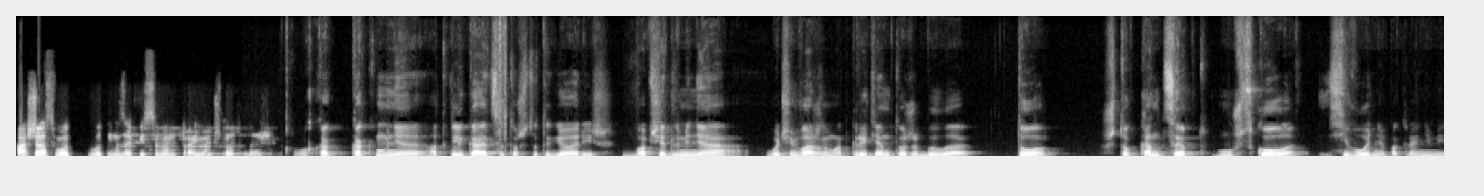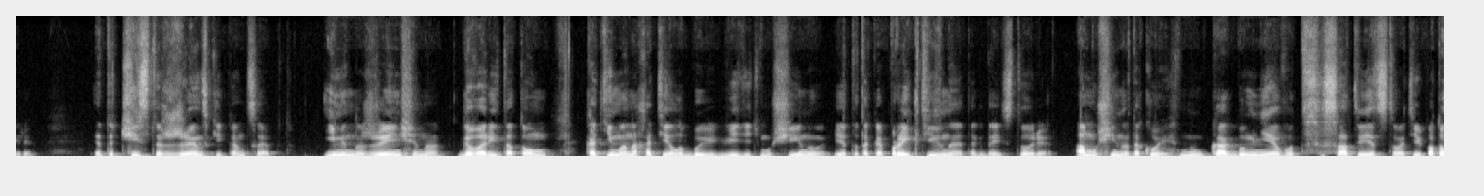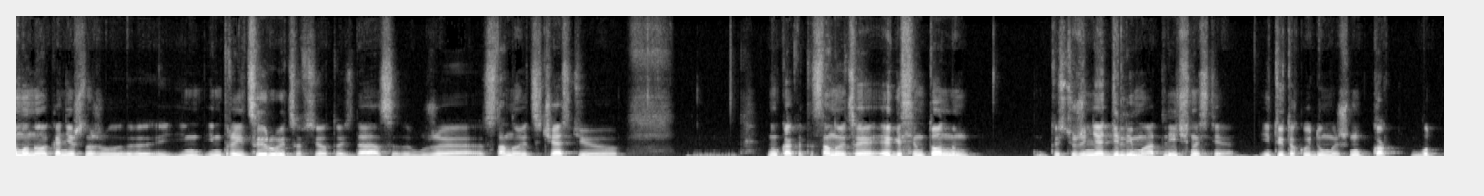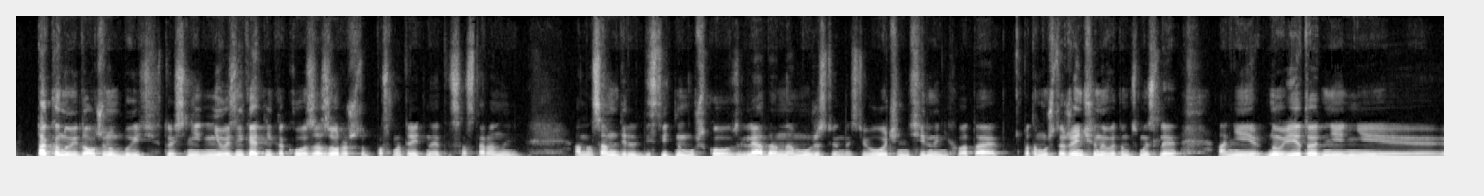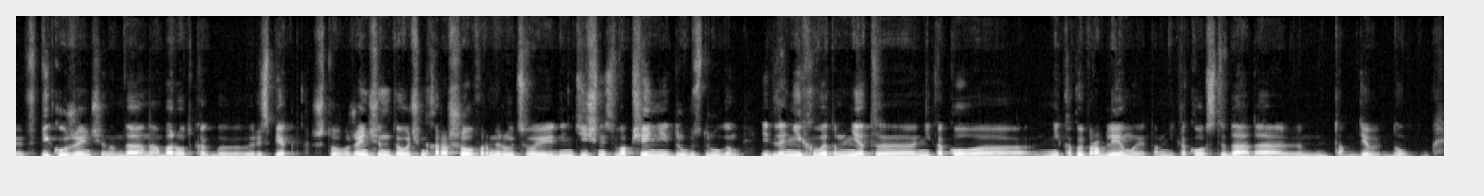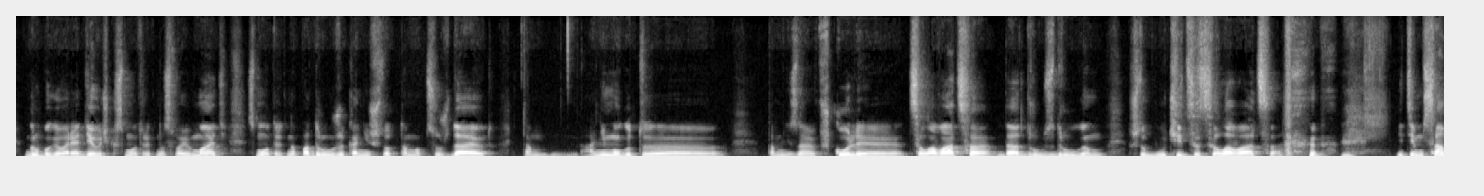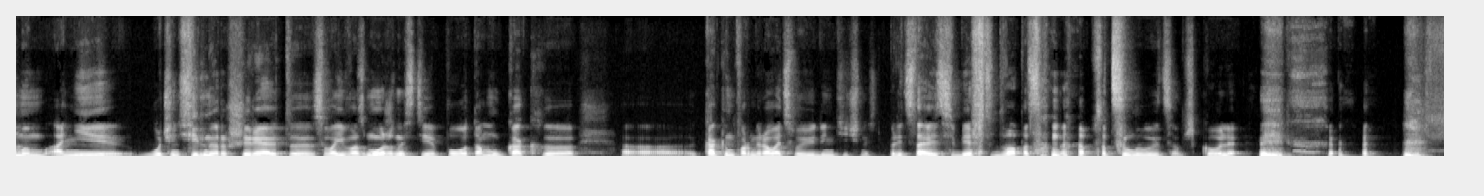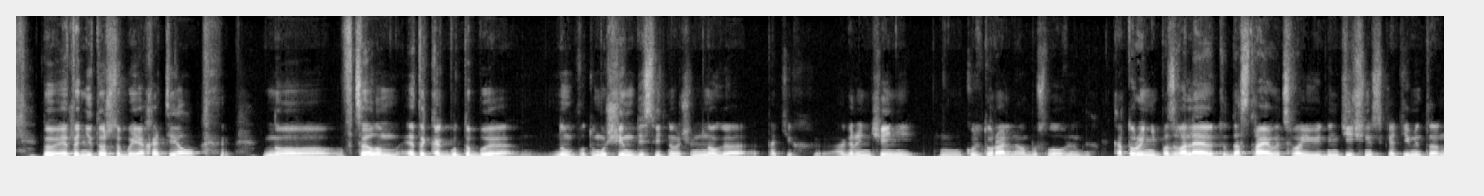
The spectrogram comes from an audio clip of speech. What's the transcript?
А сейчас вот, вот мы записываем втроем что-то даже. Ох, как, как мне откликается то, что ты говоришь. Вообще для меня очень важным открытием тоже было то, что концепт мужского сегодня, по крайней мере, это чисто женский концепт именно женщина говорит о том, каким она хотела бы видеть мужчину, и это такая проективная тогда история. А мужчина такой, ну как бы мне вот соответствовать. И потом оно, конечно же, э, интроицируется все, то есть, да, уже становится частью, ну как это, становится э, эгосинтонным, то есть уже неотделимо от личности, и ты такой думаешь, ну как, вот так оно и должно быть. То есть не, не возникает никакого зазора, чтобы посмотреть на это со стороны. А на самом деле действительно мужского взгляда на мужественность его очень сильно не хватает. Потому что женщины в этом смысле, они, ну, и это не, не в пику женщинам, да, а наоборот, как бы респект, что женщины-то очень хорошо формируют свою идентичность в общении друг с другом. И для них в этом нет э, никакого, никакой проблемы, там, никакого стыда, да, там, дев, ну, грубо говоря, девочка смотрит на свою мать, смотрит на подружек, они что-то там обсуждают, там, они могут э, там, не знаю, в школе целоваться, да, друг с другом, чтобы учиться целоваться. И тем самым они очень сильно расширяют э, свои возможности по тому, как, э, а, как им формировать свою идентичность. Представить себе, что два пацана поцелуются в школе. Ну, это не то, чтобы я хотел, но в целом это как будто бы ну, вот у мужчин действительно очень много таких ограничений культурально обусловленных, которые не позволяют достраивать свою идентичность какими-то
